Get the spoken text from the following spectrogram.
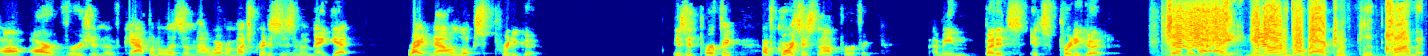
uh, our version of capitalism, however much criticism it may get, right now looks pretty good. Is it perfect? Of course, it's not perfect. I mean, but it's it's pretty good. So yeah, I you know I want to go back to the climate.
